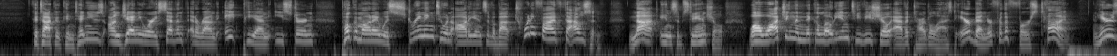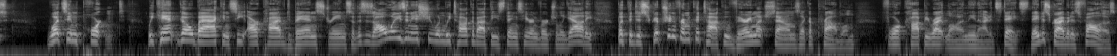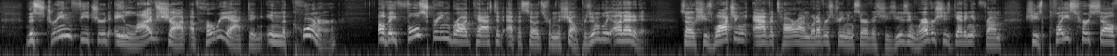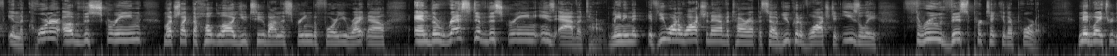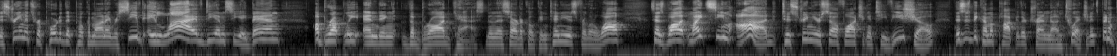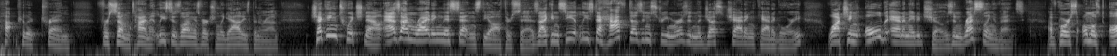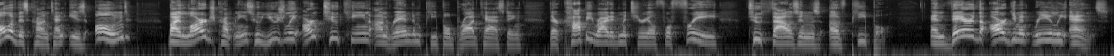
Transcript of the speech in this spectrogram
Kotaku continues on January 7th at around 8 p.m. Eastern. Pokimane was streaming to an audience of about 25,000, not insubstantial, while watching the Nickelodeon TV show Avatar The Last Airbender for the first time. And here's what's important. We can't go back and see archived banned streams, so this is always an issue when we talk about these things here in virtual legality. But the description from Kotaku very much sounds like a problem for copyright law in the United States. They describe it as follows The stream featured a live shot of her reacting in the corner of a full screen broadcast of episodes from the show, presumably unedited. So she's watching Avatar on whatever streaming service she's using, wherever she's getting it from. She's placed herself in the corner of the screen, much like the Hoeg Law YouTube on the screen before you right now. And the rest of the screen is Avatar, meaning that if you want to watch an Avatar episode, you could have watched it easily through this particular portal. Midway through the stream, it's reported that Pokimane received a live DMCA ban abruptly ending the broadcast. Then this article continues for a little while. It says while it might seem odd to stream yourself watching a TV show, this has become a popular trend on Twitch, and it's been a popular trend for some time, at least as long as virtual legality's been around. Checking Twitch now, as I'm writing this sentence, the author says, I can see at least a half dozen streamers in the just chatting category watching old animated shows and wrestling events. Of course, almost all of this content is owned by large companies who usually aren't too keen on random people broadcasting their copyrighted material for free to thousands of people. And there the argument really ends.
